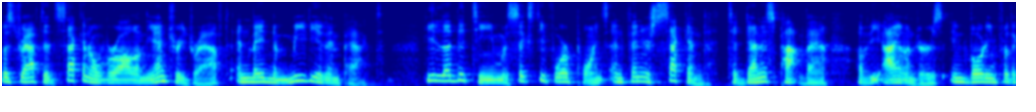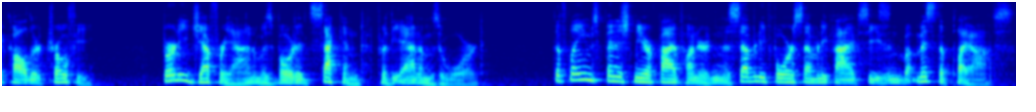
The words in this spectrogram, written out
was drafted second overall in the entry draft and made an immediate impact. He led the team with 64 points and finished second to Denis Potvin of the Islanders in voting for the Calder Trophy. Bernie Geoffrion was voted second for the Adams Award. The Flames finished near 500 in the 74 75 season but missed the playoffs.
